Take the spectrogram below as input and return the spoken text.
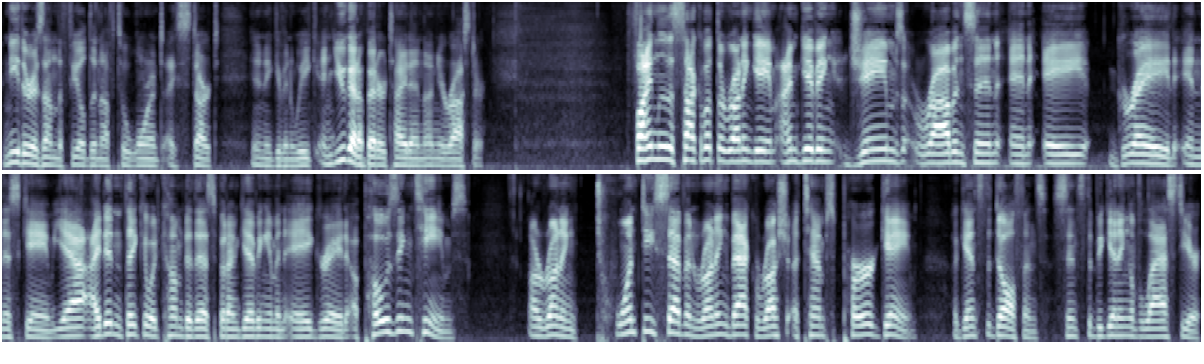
Neither is on the field enough to warrant a start in any given week, and you got a better tight end on your roster. Finally, let's talk about the running game. I'm giving James Robinson an A grade in this game. Yeah, I didn't think it would come to this, but I'm giving him an A grade. Opposing teams are running 27 running back rush attempts per game against the Dolphins since the beginning of last year,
